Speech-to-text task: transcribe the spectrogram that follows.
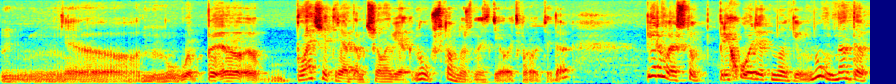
э, ну э, плачет рядом человек, ну, что нужно сделать вроде, да? Первое, что приходят многим, ну, надо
